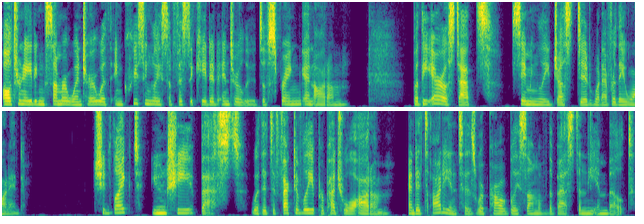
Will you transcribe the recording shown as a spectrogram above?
alternating summer winter with increasingly sophisticated interludes of spring and autumn, but the aerostats seemingly just did whatever they wanted. She'd liked Yunshi best, with its effectively perpetual autumn, and its audiences were probably some of the best in the Imbelt.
